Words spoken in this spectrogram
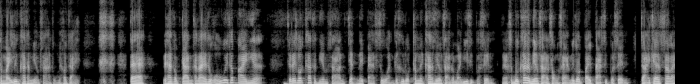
ทำไมเรื่องค่าธรรมเนียมศาลผมไม่เข้าใจ แต่ในทางกับการทนายจะบอกว่าถ้าไปเนี่ย จะได้ลดค่าธรรมเนียมศาล7ใน8ส่วน ก็คือลดค่าธรรมเนียมศาลประมาณ20%นะสมมติค่าธรรมเนียมศาล2 0 0 0 0 0ได้ลดไป80%จ่ายแค่เท่าไหร่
